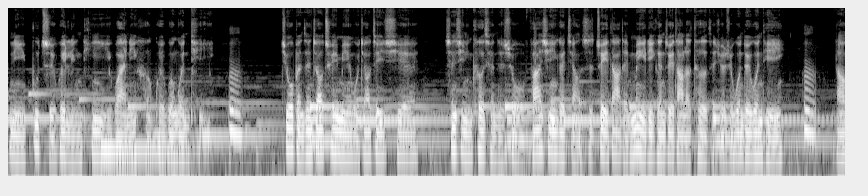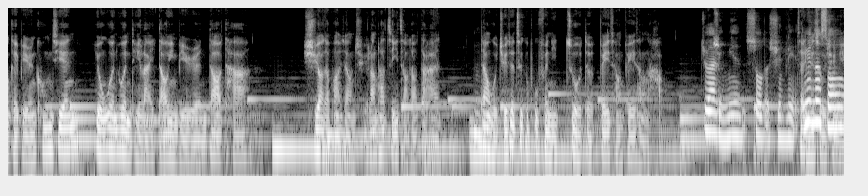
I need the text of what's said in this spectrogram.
你不只会聆听以外，你很会问问题，嗯。就我本身教催眠，我教这一些身心灵课程的时候，我发现一个讲师最大的魅力跟最大的特质就是问对问题，嗯，然后给别人空间，用问问题来导引别人到他需要的方向去，让他自己找到答案。嗯，但我觉得这个部分你做的非常非常的好，就在里面受的训练，因为那时候，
